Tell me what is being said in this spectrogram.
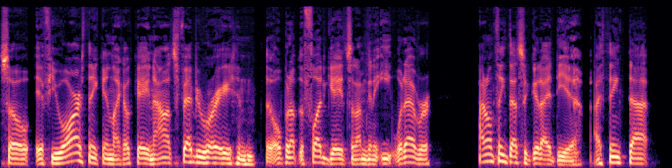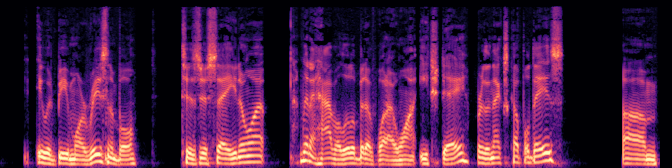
So if you are thinking like, okay, now it's February and open up the floodgates and I'm going to eat whatever, I don't think that's a good idea. I think that it would be more reasonable to just say, you know what, I'm going to have a little bit of what I want each day for the next couple days. Um,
